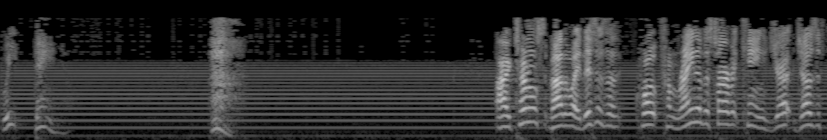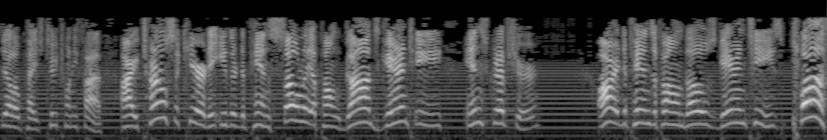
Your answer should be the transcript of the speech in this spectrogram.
Sweet Daniel. Ah. Our eternal, by the way, this is a quote from Reign of the Servant King, jo- Joseph Dillow, page 225. Our eternal security either depends solely upon God's guarantee in Scripture, or it depends upon those guarantees plus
